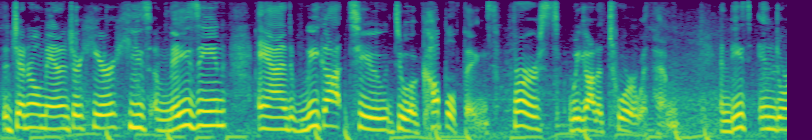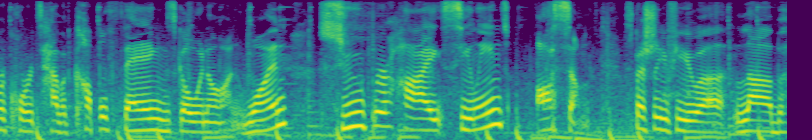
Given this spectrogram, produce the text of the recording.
the general manager here. He's amazing. And we got to do a couple things. First, we got a tour with him. And these indoor courts have a couple things going on. One, super high ceilings, awesome, especially if you uh, lob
